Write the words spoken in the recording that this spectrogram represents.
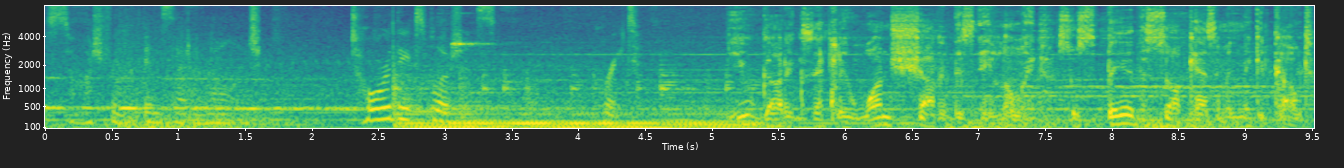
So much for your insider knowledge. Toward the explosions. Great. You got exactly one shot at this, Aloy, so spare the sarcasm and make it count.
